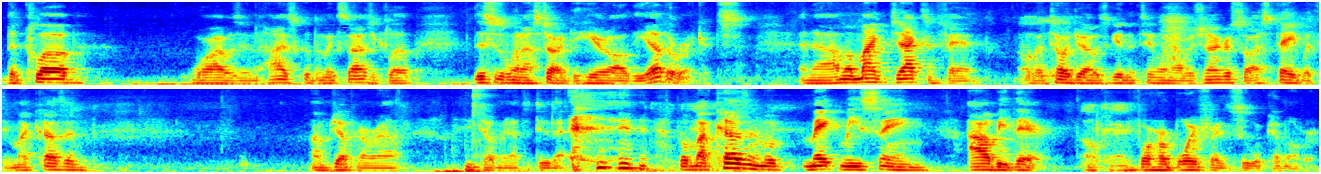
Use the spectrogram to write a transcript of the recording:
the club, where I was in high school, the Mixology Club, this is when I started to hear all the other records. And now I'm a Mike Jackson fan. Oh, I told you, I was getting into when I was younger, so I stayed with him. My cousin, I'm jumping around. He told me not to do that. but my cousin would make me sing "I'll Be There" okay. for her boyfriends who would come over.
